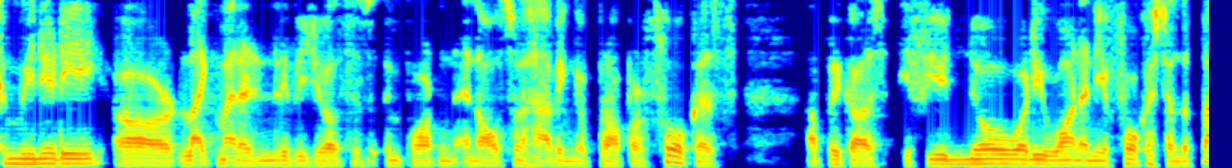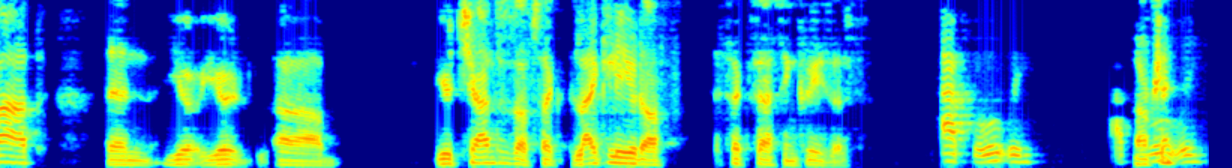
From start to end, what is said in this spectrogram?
community or like-minded individuals is important and also having a proper focus uh, because if you know what you want and you're focused on the path, then your, your, uh, your chances of likelihood of success increases. Absolutely. Absolutely. Okay.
